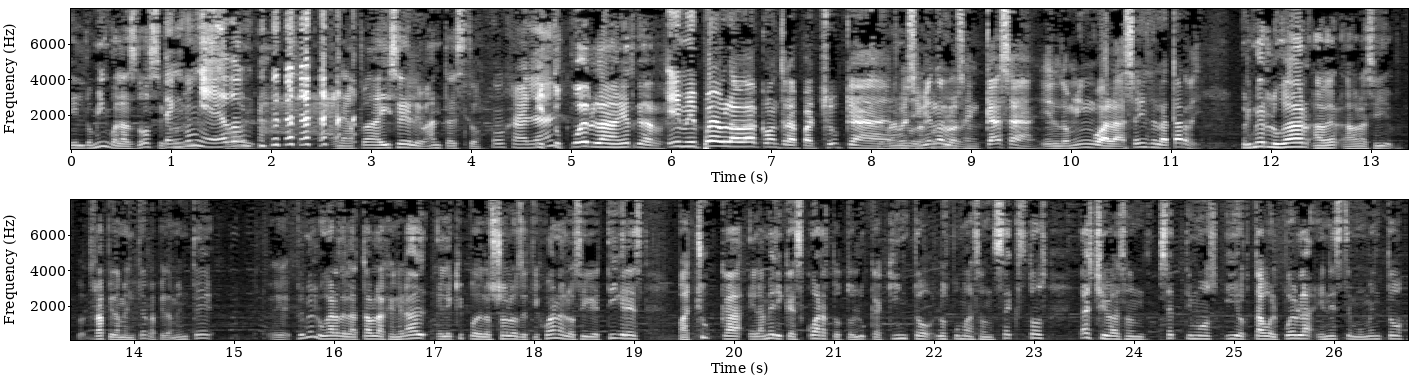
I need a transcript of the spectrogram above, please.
el domingo a las 12. con Tengo el miedo. Ah, ahí se levanta esto. Ojalá. ¿Y tu Puebla, Edgar? Y mi Puebla va contra Pachuca, Cerrando recibiéndolos en casa el domingo a las 6 de la tarde. Primer lugar, a ver, ahora sí, rápidamente, rápidamente. Eh, primer lugar de la tabla general, el equipo de los Cholos de Tijuana lo sigue Tigres, Pachuca, el América es cuarto, Toluca quinto, los Pumas son sextos, las Chivas son séptimos y octavo el Puebla. En este momento,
